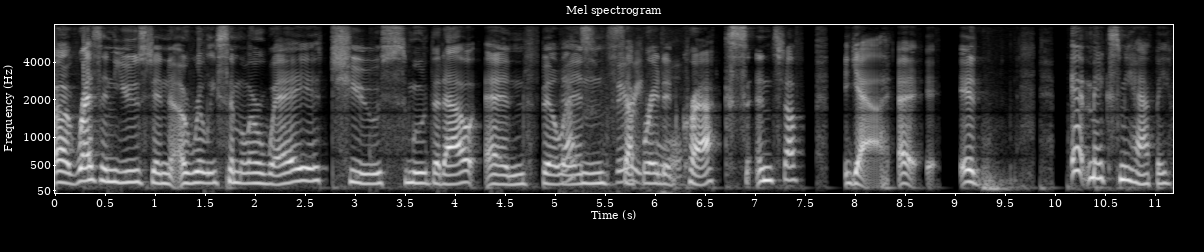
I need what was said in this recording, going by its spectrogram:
uh, resin used in a really similar way to smooth it out and fill That's in separated cool. cracks and stuff. Yeah, uh, it, it it makes me happy.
